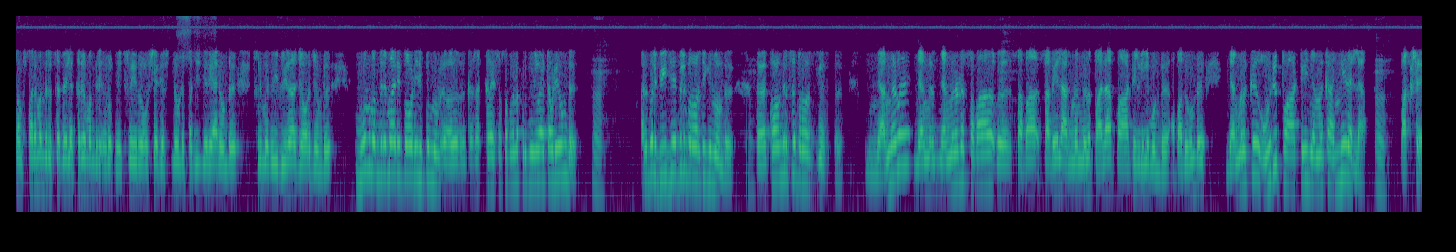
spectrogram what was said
സംസ്ഥാന മന്ത്രിസഭയിൽ എത്രയോ മന്ത്രി ശ്രീ റോഷി അഗസ്റ്റിനുണ്ട് സജി ചെറിയാനുണ്ട് ശ്രീമതി വീണ ജോർജ് ഉണ്ട്. മൂന്ന് മന്ത്രിമാർ ഇപ്പോൾ അവിടെ ഇരിക്കുന്നുണ്ട് ക്രൈസ്തവ സഭകളുടെ പ്രതിനിധികളായിട്ട് അവിടെ ഉണ്ട്. അതുപോലെ ബി ജെ പിയിൽ പ്രവർത്തിക്കുന്നുണ്ട്. കോൺഗ്രസ് പ്രവർത്തിക്കുന്നുണ്ട്. ഞങ്ങൾ ഞങ്ങൾ ഞങ്ങളുടെ സഭാ സഭാ സഭ സഭയിലെ അംഗങ്ങൾ പല പാർട്ടികളിലുമുണ്ട്. അപ്പൊ അതുകൊണ്ട് ഞങ്ങൾക്ക് ഒരു പാർട്ടി ഞങ്ങൾക്ക് അന്യരല്ല. പക്ഷേ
